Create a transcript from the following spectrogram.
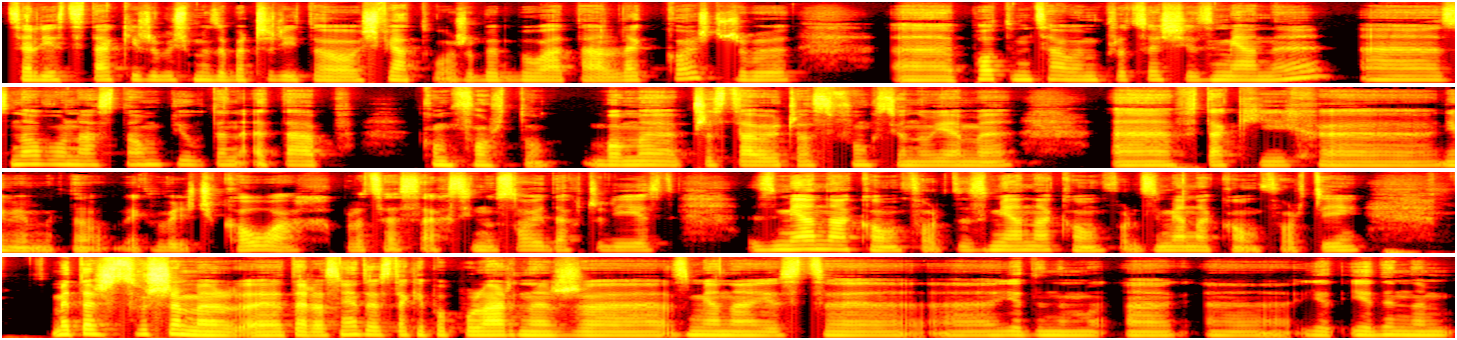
cel jest taki, żebyśmy zobaczyli to światło, żeby była ta lekkość, żeby po tym całym procesie zmiany znowu nastąpił ten etap komfortu, bo my przez cały czas funkcjonujemy E, w takich, e, nie wiem, jak, to, jak powiedzieć, kołach, procesach, sinusoidach, czyli jest zmiana, komfort, zmiana, komfort, zmiana, komfort. I my też słyszymy e, teraz, nie? To jest takie popularne, że zmiana jest jedynym, jedynym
